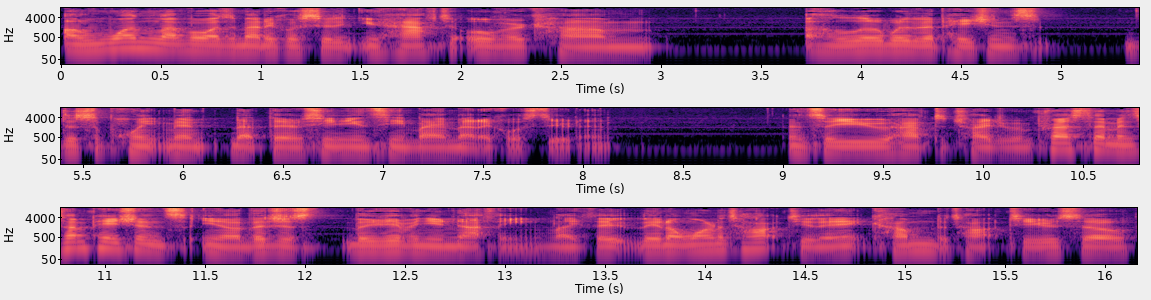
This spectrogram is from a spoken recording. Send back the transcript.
on one level as a medical student, you have to overcome a little bit of the patient's disappointment that they're being seen by a medical student. And so you have to try to impress them. And some patients, you know, they're just they're giving you nothing. Like they, they don't want to talk to you. They didn't come to talk to you. So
